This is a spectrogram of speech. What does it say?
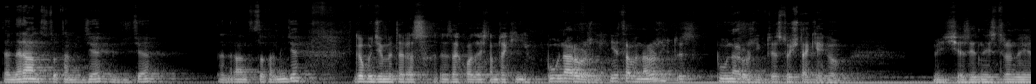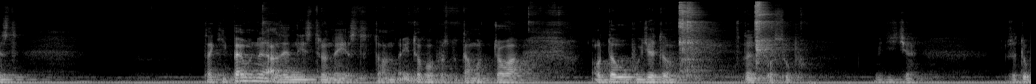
ten rand, co tam idzie, widzicie? Ten rand, co tam idzie, go będziemy teraz zakładać tam taki półnarożnik. Nie cały narożnik, to jest półnarożnik, to jest coś takiego. Widzicie, z jednej strony jest taki pełny, a z jednej strony jest to. No i to po prostu tam od czoła, od dołu pójdzie to w ten sposób. Widzicie, że tu,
